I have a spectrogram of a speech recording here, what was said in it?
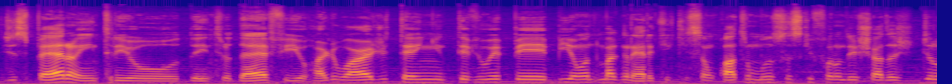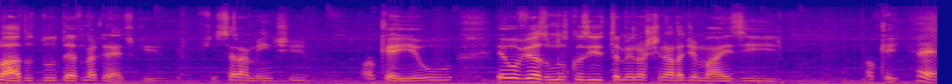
de, espera entre o, entre o Death e o Hardwired tem, teve o EP Beyond Magnetic, que são quatro músicas que foram deixadas de lado do Death Magnetic. Que, sinceramente, ok, eu, eu ouvi as músicas e também não achei nada demais e. Ok. É,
